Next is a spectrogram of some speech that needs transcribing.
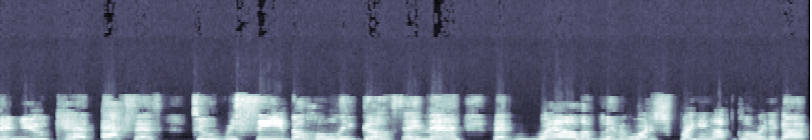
then you have access to receive the Holy Ghost. Amen. That well of living water springing up. Glory to God.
